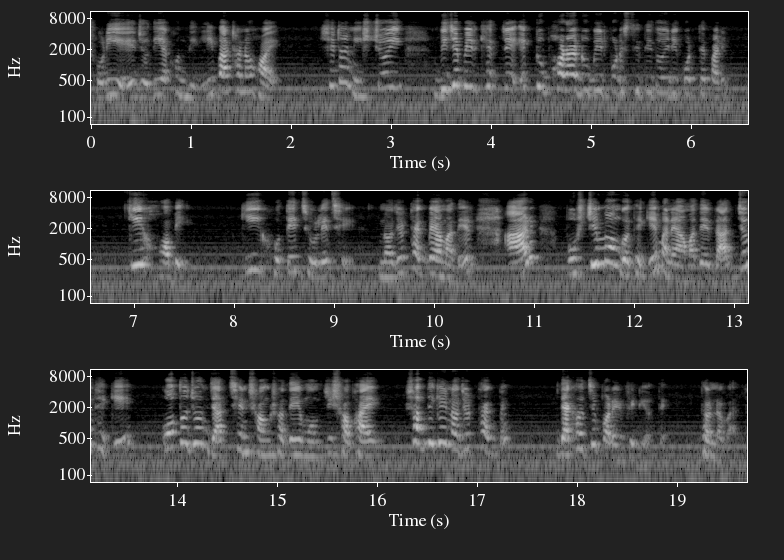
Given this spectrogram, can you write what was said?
সরিয়ে যদি এখন দিল্লি পাঠানো হয় সেটা নিশ্চয়ই বিজেপির ক্ষেত্রে একটু ভরাডুবির পরিস্থিতি তৈরি করতে পারে। কি হবে? কি হতে চলেছে? নজর থাকবে আমাদের। আর পশ্চিমবঙ্গ থেকে মানে আমাদের রাজ্য থেকে কতজন যাচ্ছেন সংসদে, মন্ত্রিসভায়, সব দিকেই নজর থাকবে। দেখা হচ্ছে পরের ভিডিওতে। ধন্যবাদ।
